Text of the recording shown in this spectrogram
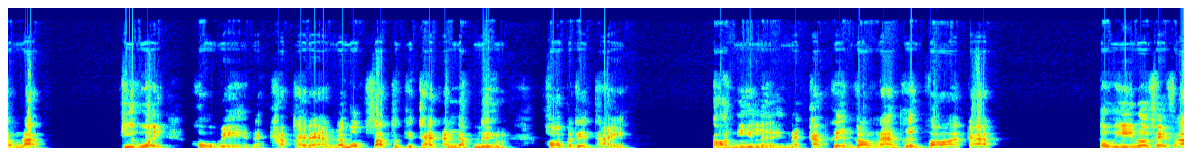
สำหรับที่ห่วยโคเวนะครับไทยแลนด์ระบบซับสกิชันอันดับหนึ่งของประเทศไทยตอนนี้เลยนะครับเครื่องกรองน้ำเครื่องฟอกอากาศเก้าอี้นวดไฟฟ้า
